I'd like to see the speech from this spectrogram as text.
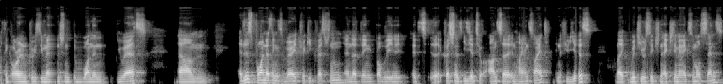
I think Oren previously mentioned the one in US. Um, at this point, I think it's a very tricky question, and I think probably it's a question that's easier to answer in hindsight in a few years, like which jurisdiction actually makes the most sense.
